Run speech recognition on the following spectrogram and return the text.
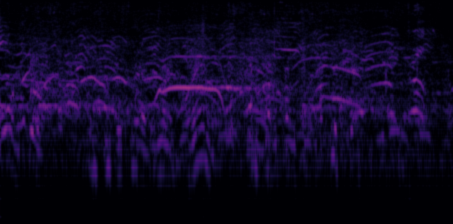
It's not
